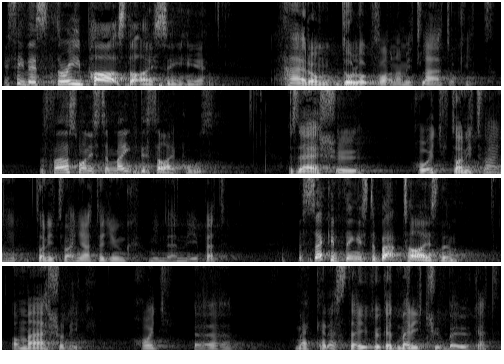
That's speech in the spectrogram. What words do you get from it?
You see, there's three parts that I see here. Három dolog van, amit látok itt. The first one is to make disciples. Az első, hogy tanítvány, tanítványát tegyünk minden népet. The second thing is to baptize them. A második, hogy ö, megkereszteljük őket, merítsük be őket.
